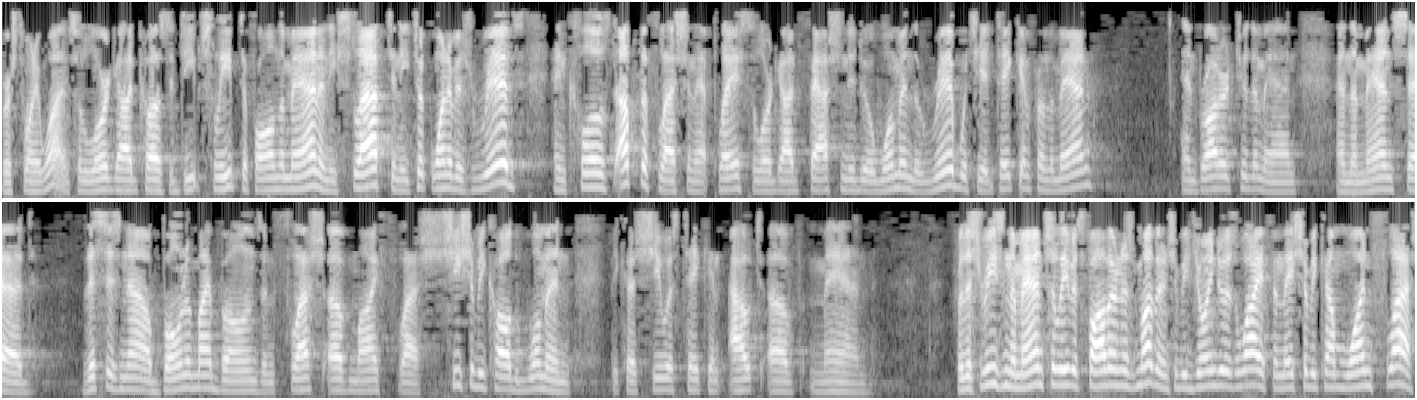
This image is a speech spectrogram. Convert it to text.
Verse 21 So the Lord God caused a deep sleep to fall on the man, and he slept, and he took one of his ribs and closed up the flesh in that place. The Lord God fashioned into a woman the rib which he had taken from the man, and brought her to the man. And the man said, This is now bone of my bones and flesh of my flesh. She shall be called woman, because she was taken out of man. For this reason, a man shall leave his father and his mother and shall be joined to his wife, and they shall become one flesh.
